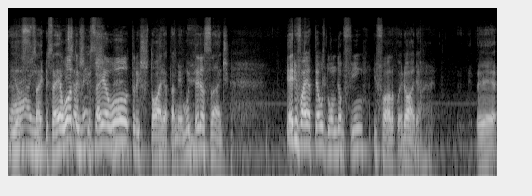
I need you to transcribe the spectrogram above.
Isso, isso, aí, isso aí é, outra, isso aí é né? outra história também, muito interessante. Ele vai até o Dom Delfim e fala com ele, olha, é,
